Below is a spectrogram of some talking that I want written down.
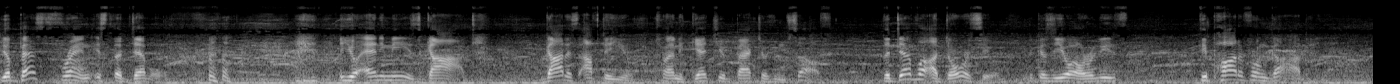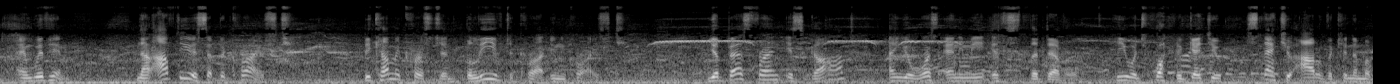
your best friend is the devil. your enemy is God. God is after you, trying to get you back to himself. The devil adores you because you already departed from God and with him. Now, after you accepted Christ, become a Christian, believe in Christ, your best friend is God and your worst enemy is the devil he would try to get you, snatch you out of the kingdom of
